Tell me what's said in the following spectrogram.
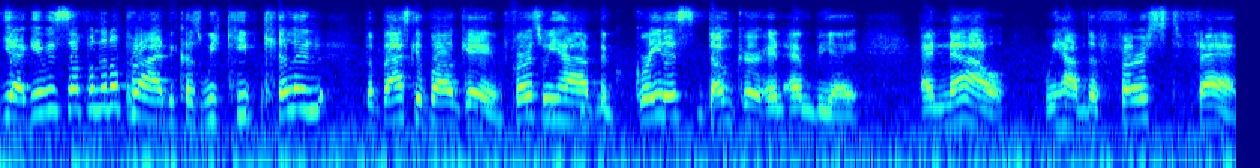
yeah, give yourself a little pride because we keep killing the basketball game. First, we have the greatest dunker in NBA, and now we have the first fan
